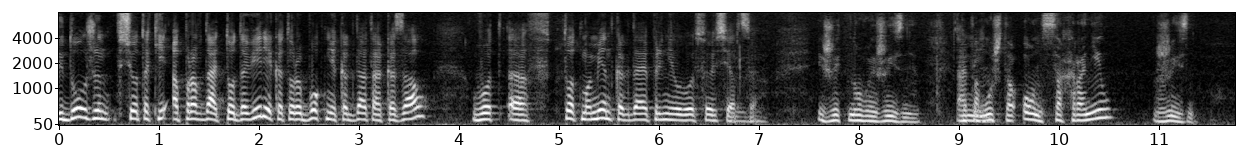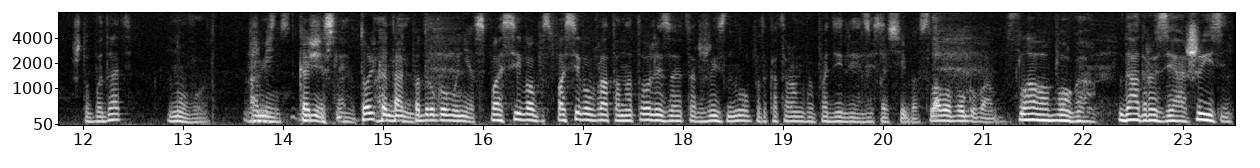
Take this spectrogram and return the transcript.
ты должен все-таки оправдать то доверие, которое Бог мне когда-то оказал, вот а, в тот момент, когда я принял его в свое сердце и жить новой жизнью. Аминь. Потому что Он сохранил жизнь, чтобы дать новую. Аминь. Конечно. Только Аминь. так, по-другому нет. Спасибо, спасибо, брат Анатолий, за этот жизненный опыт, которым вы поделились. Спасибо. Слава Богу вам. Слава Богу. Да, друзья, жизнь.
